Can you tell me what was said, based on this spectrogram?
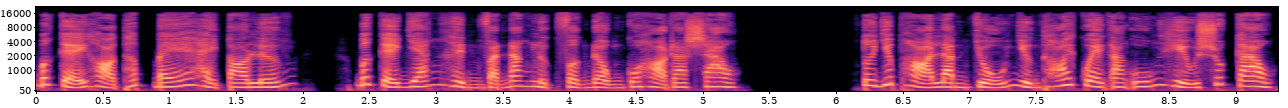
Bất kể họ thấp bé hay to lớn, bất kể dáng hình và năng lực vận động của họ ra sao. Tôi giúp họ làm chủ những thói quen ăn uống hiệu suất cao.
